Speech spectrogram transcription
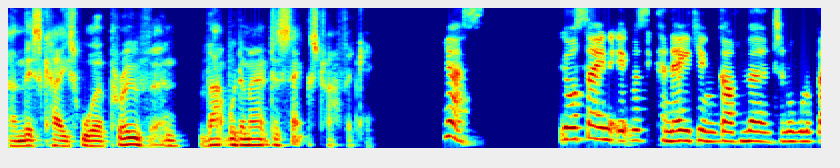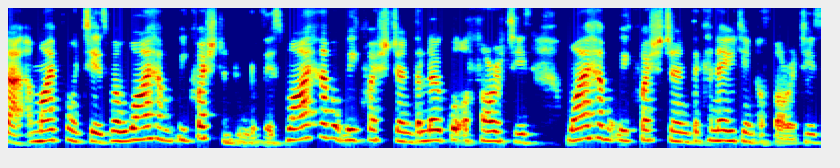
and this case were proven, that would amount to sex trafficking. Yes, You're saying it was Canadian government and all of that. And my point is, well, why haven't we questioned all of this? Why haven't we questioned the local authorities? Why haven't we questioned the Canadian authorities?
